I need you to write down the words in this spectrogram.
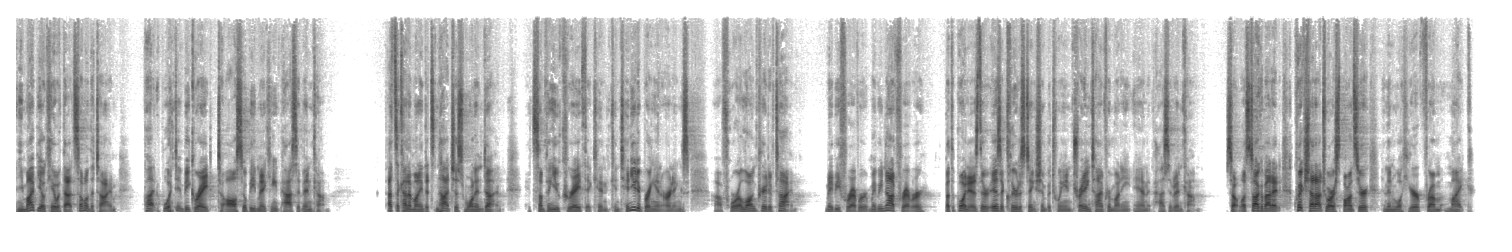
And you might be okay with that some of the time, but wouldn't it be great to also be making passive income? That's the kind of money that's not just one and done. It's something you create that can continue to bring in earnings uh, for a long period of time. Maybe forever, maybe not forever. But the point is, there is a clear distinction between trading time for money and passive income. So let's talk about it. Quick shout out to our sponsor, and then we'll hear from Mike.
